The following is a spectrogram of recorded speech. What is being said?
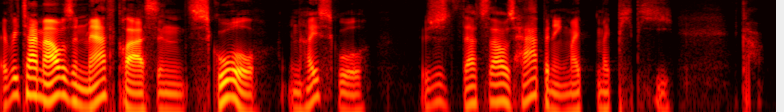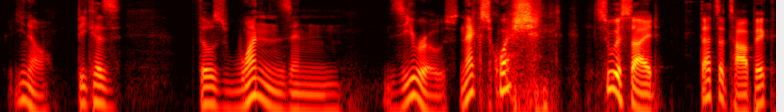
Every time I was in math class in school, in high school, it was just that's that was happening. My my pee pee you know, because those ones and zeros. Next question. Suicide. That's a topic.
